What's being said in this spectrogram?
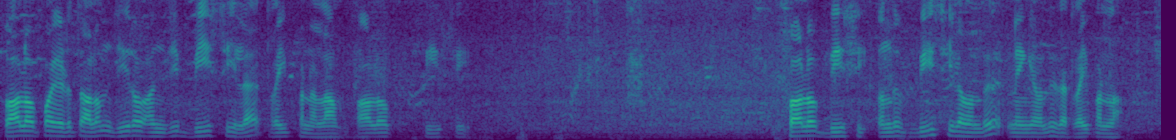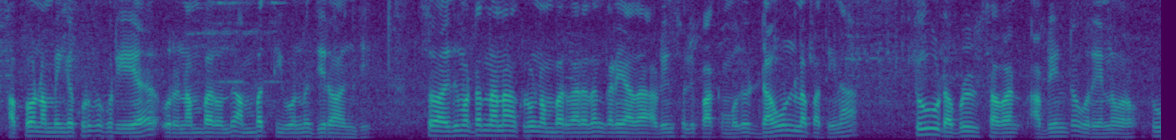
ஃபாலோப்பாக எடுத்தாலும் ஜீரோ அஞ்சு பிசியில் ட்ரை பண்ணலாம். ஃபாலோ பிசி ஃபாலோ பிசி வந்து பிசியில் வந்து நீங்கள் வந்து இதை ட்ரை பண்ணலாம். அப்போது நம்ம இங்கே கொடுக்கக்கூடிய ஒரு நம்பர் வந்து ஐம்பத்தி ஒன்று ஜீரோ அஞ்சு. ஸோ இது மட்டும் தானே க்ளூ நம்பர் வேறு எதுவும் கிடையாதா? அப்படின்னு சொல்லி பார்க்கும்போது டவுனில் பார்த்தீங்கன்னா டூ டபுள் செவன் அப்படின்ற ஒரு எண்ணம் வரும். டூ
